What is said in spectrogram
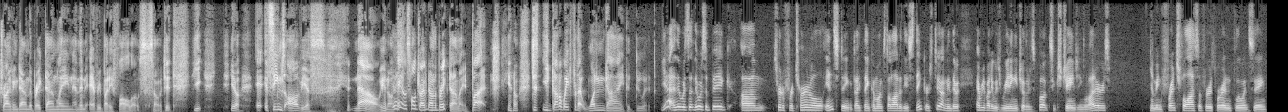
driving down the breakdown lane, and then everybody follows. So it, it you, you know, it, it seems obvious now. You know, Yeah. hey, let's all drive down the breakdown lane, but you know, just you got to wait for that one guy to do it. yeah and there was a, there was a big um sort of fraternal instinct i think amongst a lot of these thinkers too i mean there everybody was reading each other's books exchanging letters i mean french philosophers were influencing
